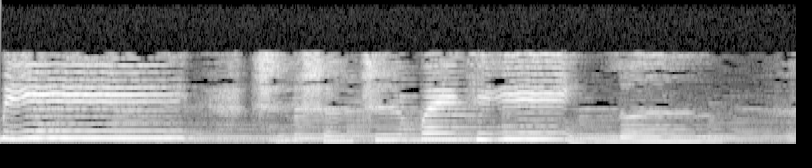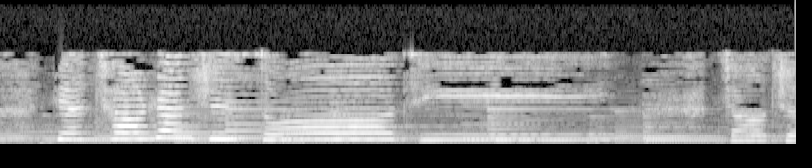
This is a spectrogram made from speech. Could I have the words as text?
秘，是神智慧经纶，远超人之所及。照着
